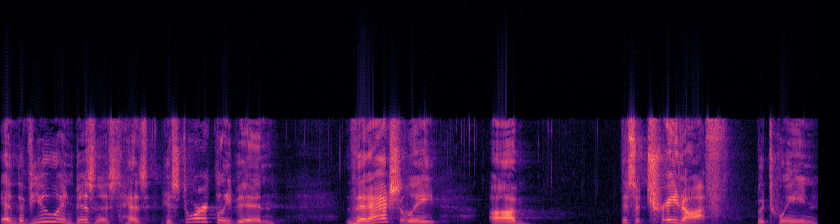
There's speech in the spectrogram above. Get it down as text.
and the view in business has historically been that actually um, there's a trade off between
